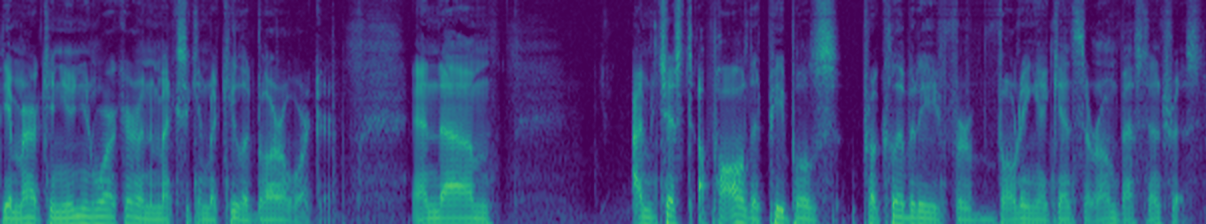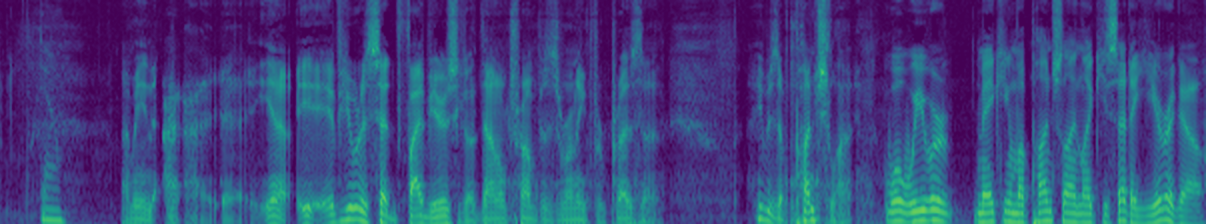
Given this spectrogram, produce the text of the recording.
the American Union worker and the Mexican maquiladora worker. And um, I'm just appalled at people's proclivity for voting against their own best interest. yeah. I mean, I, I, you know, if you would have said five years ago Donald Trump is running for president, he was a punchline. Well, we were making him a punchline, like you said, a year ago.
